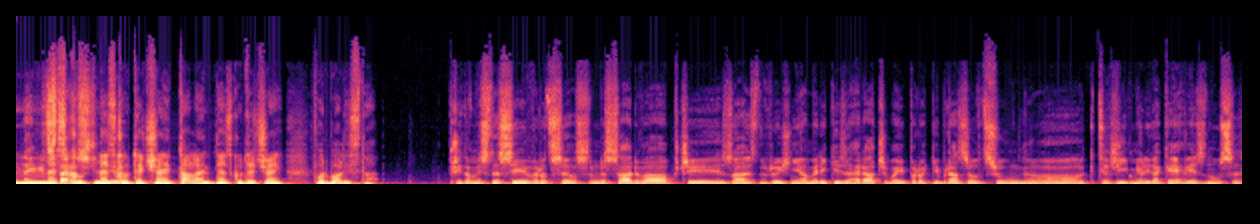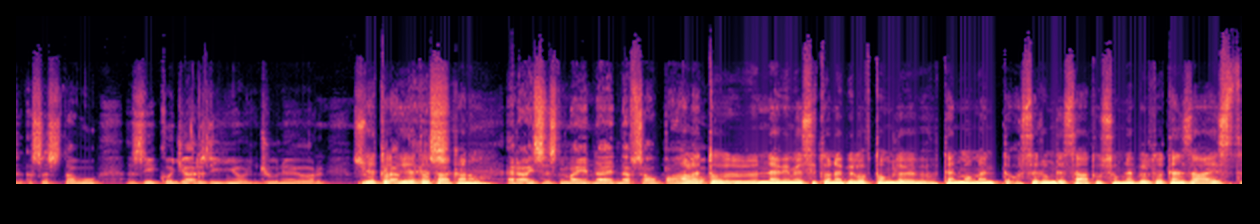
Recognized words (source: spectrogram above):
nejvíc Nesku, starostí. Neskutečný talent, neskutečný fotbalista. Přitom jste si v roce 82 při zájezdu do Jižní Ameriky zahrál třeba i proti Brazilcům, eh, kteří měli také hvězdnou sestavu Zico, Jarzinho, Junior, Sokrates. Je to, je to tak, ano. Hráli se s nima jedna jedna v São Paulo. Ale to nevím, jestli to nebylo v tomhle, ten moment 78, nebyl to ten zájezd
